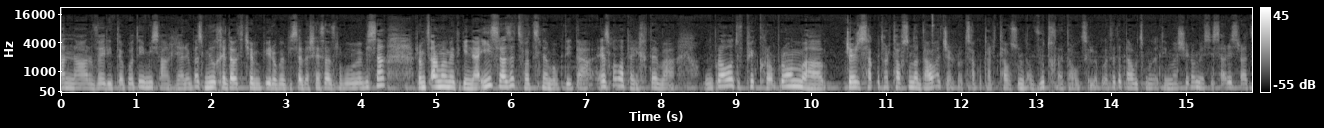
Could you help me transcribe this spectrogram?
ან არ ვერიდებოდი იმის აღიარებას, მიუხედავად ჩემი პირობებისა და შესაძლებლობებისა, რომ წარმომედგინა ის, რაზეც ვოცნებობდი და ეს ყველაფერი ხდება. უბრალოდ ვფიქრობ, რომ ჯერ საკუთარ თავს უნდა დავაჯეროთ, საკუთარ თავს უნდა ვუთხრათ აუცილებლად და დავწმუნდეთ იმაში, რომ ეს ის არის, რაც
